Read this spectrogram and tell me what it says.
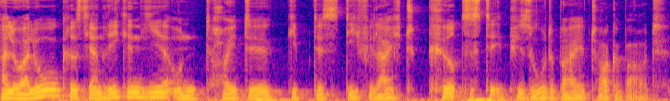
Hallo, hallo, Christian Rieken hier und heute gibt es die vielleicht kürzeste Episode bei Talkabout.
